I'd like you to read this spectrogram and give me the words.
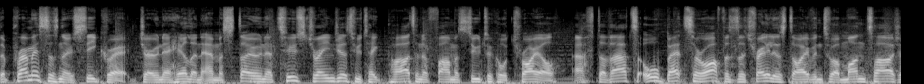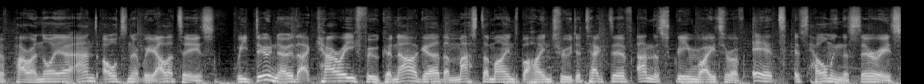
The premise is no secret. Jonah Hill and Emma Stone are two strangers who take part in a pharmaceutical trial. After that, all bets are off as the trailers dive into a montage of paranoia and alternate realities. We do know that Cary Fukunaga, the mastermind behind True Detective and the screenwriter of It, is helming the series,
